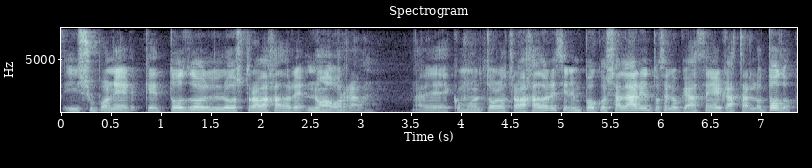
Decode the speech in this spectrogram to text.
y suponer que todos los trabajadores no ahorraban. ¿Vale? Es como todos los trabajadores tienen poco salario, entonces lo que hacen es gastarlo todo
